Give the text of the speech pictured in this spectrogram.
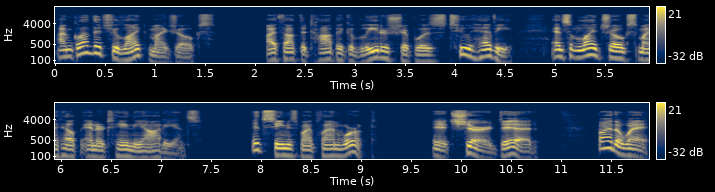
I'm glad that you liked my jokes. I thought the topic of leadership was too heavy, and some light jokes might help entertain the audience. It seems my plan worked. It sure did. By the way,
